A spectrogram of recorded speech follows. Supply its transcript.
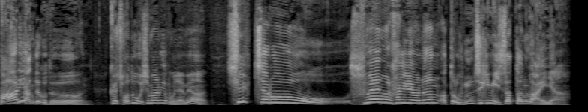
말이 안 되거든. 그래서 저도 의심하는 게 뭐냐면 실제로 수행을 하려는 어떤 움직임이 있었던 거 아니냐.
